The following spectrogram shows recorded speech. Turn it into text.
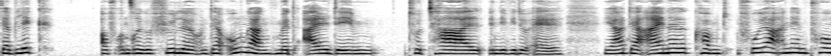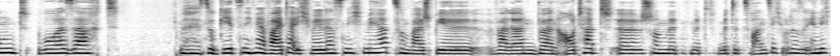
der Blick auf unsere Gefühle und der Umgang mit all dem total individuell. Ja, der eine kommt früher an den Punkt, wo er sagt, so geht's nicht mehr weiter, ich will das nicht mehr, zum Beispiel, weil er einen Burnout hat, äh, schon mit, mit Mitte 20 oder so ähnlich.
